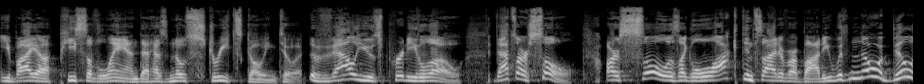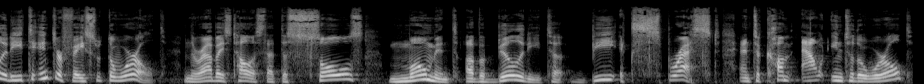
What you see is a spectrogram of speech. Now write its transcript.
you buy a piece of land that has no streets going to it. The value's pretty low. That's our soul. Our soul is like locked inside of our body with no ability to interface with the world. And the rabbis tell us that the soul's moment of ability to be expressed and to come out into the world,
